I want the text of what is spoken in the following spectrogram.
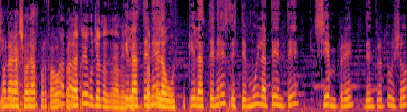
No la hagas llorar, por favor. No, no, la estoy escuchando que las tenés, que las tenés este, muy latente, siempre dentro tuyo,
